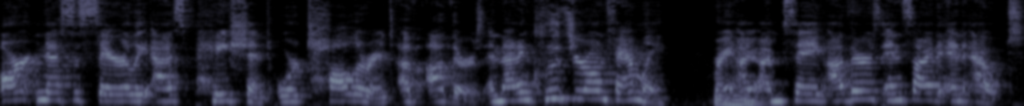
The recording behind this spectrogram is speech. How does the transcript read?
aren't necessarily as patient or tolerant of others, and that includes your own family, right? Mm-hmm. I, I'm saying others inside and out.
